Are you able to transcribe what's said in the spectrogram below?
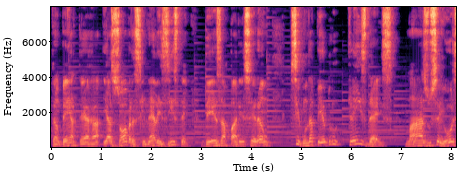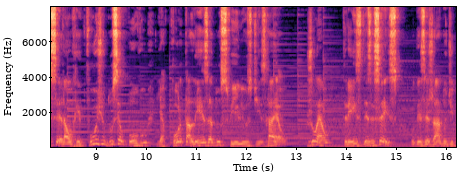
Também a terra e as obras que nela existem desaparecerão. 2 Pedro 3:10. Mas o Senhor será o refúgio do seu povo e a fortaleza dos filhos de Israel. Joel 3:16. O desejado de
